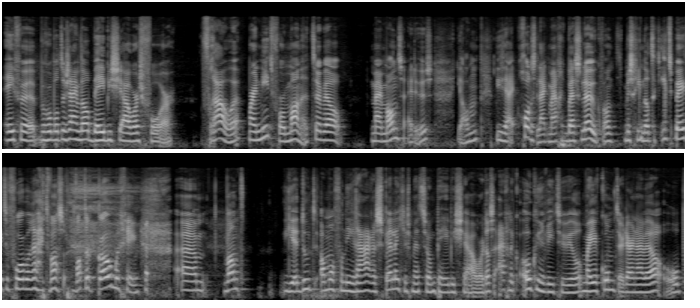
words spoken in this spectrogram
even bijvoorbeeld, er zijn wel baby showers voor vrouwen, maar niet voor mannen. Terwijl mijn man zei dus, Jan, die zei: God, het lijkt me eigenlijk best leuk. Want misschien dat ik iets beter voorbereid was op wat er komen ging. Ehm, want je doet allemaal van die rare spelletjes met zo'n baby shower. Dat is eigenlijk ook een ritueel. Maar je komt er daarna wel op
